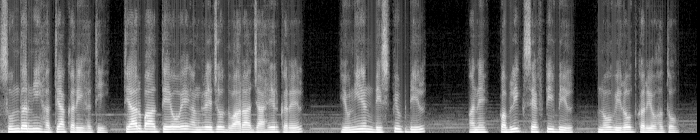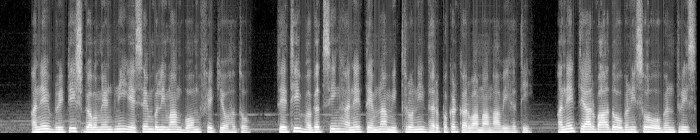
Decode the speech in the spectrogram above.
સુંદરની હત્યા કરી હતી. ત્યારબાદ તેઓએ અંગ્રેજો દ્વારા જાહેર કરેલ યુનિયન ડિસ્પ્યુટ બિલ અને પબ્લિક સેફ્ટી બિલનો વિરોધ કર્યો હતો અને બ્રિટિશ ગવર્મેન્ટની એસેમ્બલીમાં બોમ્બ ફેંક્યો હતો. તેથી ભગતસિંહ અને તેમના મિત્રોની ધરપકડ કરવામાં આવી હતી. અને ત્યારબાદ ઓગણીસો ઓગણત્રીસ,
